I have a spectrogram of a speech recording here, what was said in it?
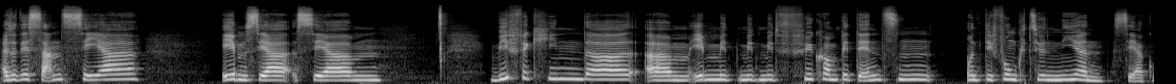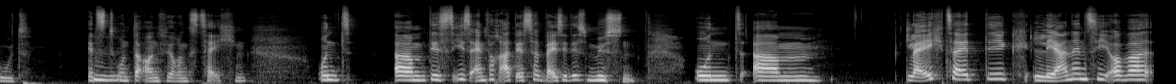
Also das sind sehr eben sehr, sehr ähm, wiffe Kinder, ähm, eben mit, mit, mit viel Kompetenzen und die funktionieren sehr gut. Jetzt mhm. unter Anführungszeichen. Und ähm, das ist einfach auch deshalb, weil sie das müssen. Und ähm, Gleichzeitig lernen sie aber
